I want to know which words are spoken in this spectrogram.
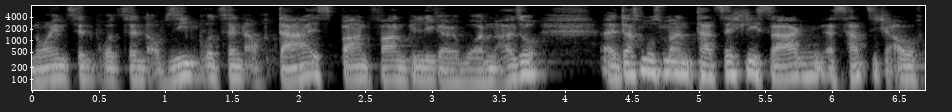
19 Prozent auf 7 Prozent. Auch da ist Bahnfahren billiger geworden. Also äh, das muss man tatsächlich sagen. Es hat sich auch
